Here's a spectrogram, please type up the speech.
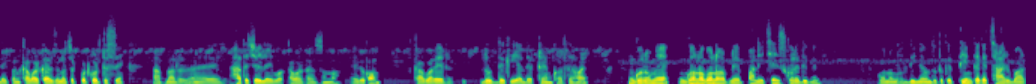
দেখবেন খাবার খাওয়ার জন্য চটপট করতেছে, আপনার হাতে চলে আইব খাবার খাওয়ার জন্য। এরকম খাবারের লোভ দেখিয়ে এদের ট্রেম করতে হয়। গরমে ঘন ঘন আপনি পানি চেঞ্জ করে দিবেন। ঘন দিনে অন্তত তিন থেকে চারবার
